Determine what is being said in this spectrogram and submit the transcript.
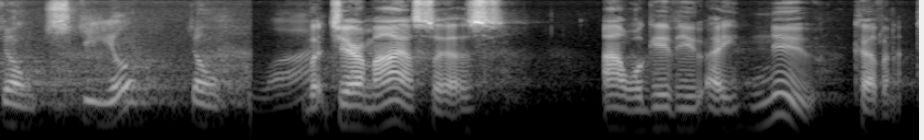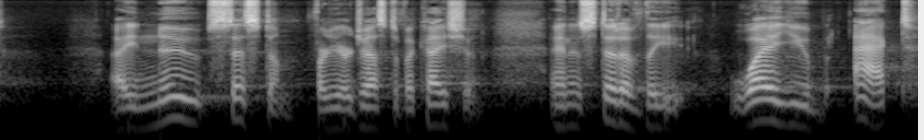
Don't steal, don't lie. But Jeremiah says, I will give you a new covenant a new system for your justification. And instead of the way you act,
